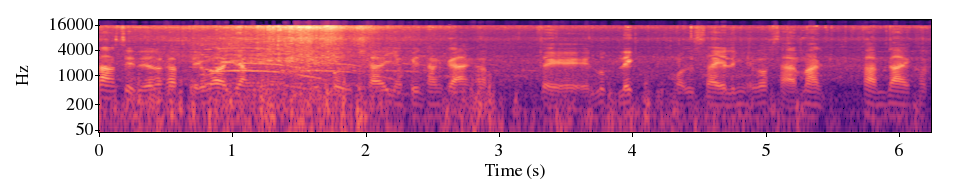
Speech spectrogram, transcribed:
สร้างเสร็จแล้วนะครับ แต่ว่ายังไม่เปิดใช้อย่างเป็นทางการครับ แต่รถเล็กมอเตอร์ไซค์อะไรเงี้ยก็สามารถข้ามได้ครับ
